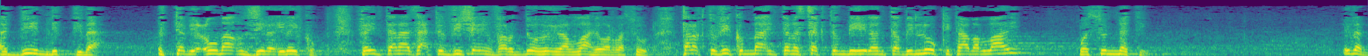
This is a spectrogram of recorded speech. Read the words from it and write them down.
الدين الاتباع اتبعوا ما أنزل إليكم. فإن تنازعتم في شيء فردوه إلى الله والرسول. تركت فيكم ما إن تمسكتم به لن تضلوا كتاب الله وسنتي. إذا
